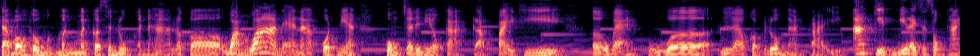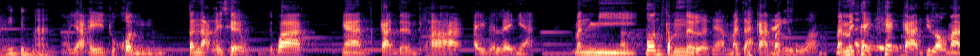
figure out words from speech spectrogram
แต่บอกตรงมันมันมันก็สนุกอะนะฮะ แล้วก็หวังว่าในอนาคตเนี่ย คงจะได้มีโอกาสกลับไปที่เออแวนคูเวอร์แล้วก็ไปร่วมงานพรายอีกอากิจมีอะไรจะส่งท้ายนิดนึงมาอยากให้ทุกคนตระหนักเฉยๆว่า งานการเดินพลายหรืออะไรเนี่ย มันมีต้นกำเนิดเนี่ยมาจากการประท้วง มันไม่ใช่แค่การที่เรามา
